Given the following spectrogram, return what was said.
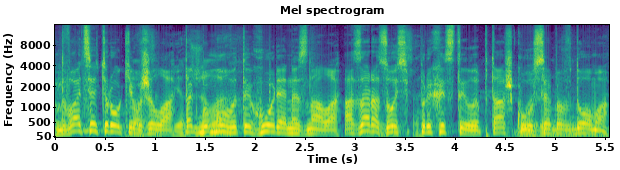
20 років жила, так би мовити, горя не знала. А зараз ось прихистили пташку у себе вдома.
